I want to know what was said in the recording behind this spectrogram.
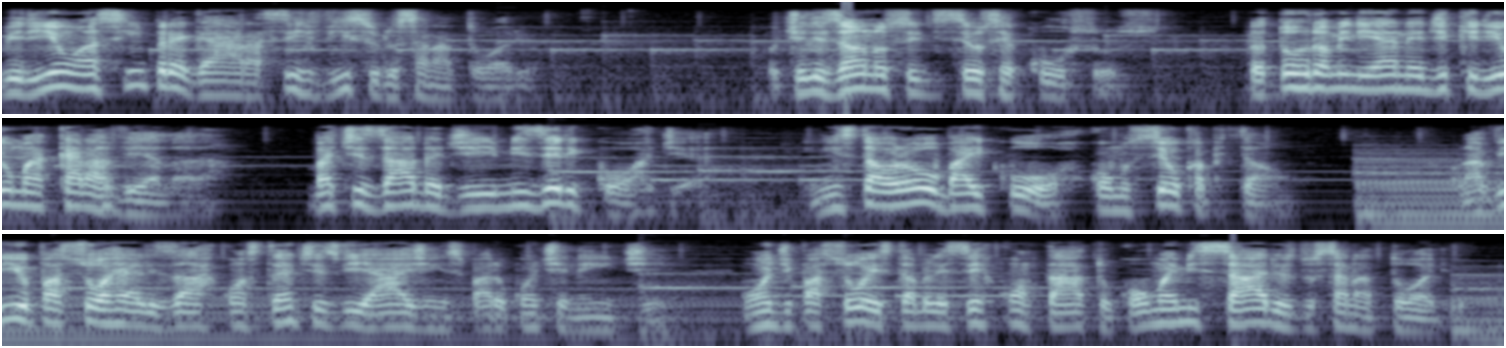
viriam a se empregar a serviço do sanatório. Utilizando-se de seus recursos, Dr. Dominiani adquiriu uma caravela, batizada de Misericórdia, e instaurou Baikur como seu capitão. O navio passou a realizar constantes viagens para o continente, onde passou a estabelecer contato com emissários do sanatório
